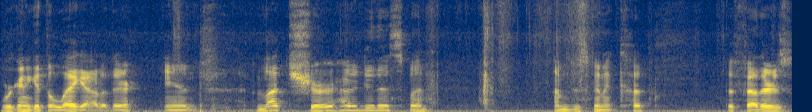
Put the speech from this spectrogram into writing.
We're going to get the leg out of there. And I'm not sure how to do this, but I'm just going to cut the feathers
